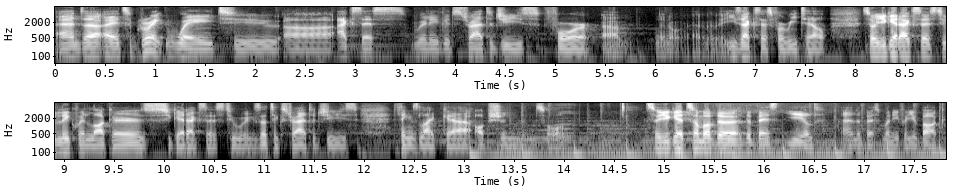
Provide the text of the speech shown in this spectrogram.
and uh, it's a great way to uh, access really good strategies for. Um, you know, uh, ease access for retail. So you get access to liquid lockers, you get access to exotic strategies, things like uh, option and so on. So you get some of the, the best yield and the best money for your buck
